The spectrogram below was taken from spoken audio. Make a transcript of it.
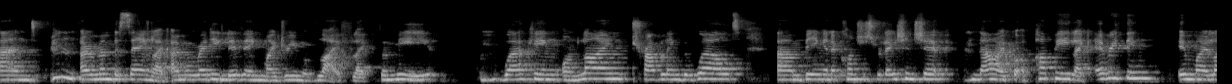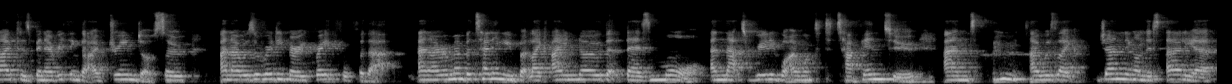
And I remember saying, like, I'm already living my dream of life. Like, for me, working online, traveling the world, um, being in a conscious relationship. Now I've got a puppy. Like everything in my life has been everything that I've dreamed of. So, and I was already very grateful for that. And I remember telling you, but like I know that there's more. And that's really what I wanted to tap into. And I was like journaling on this earlier.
